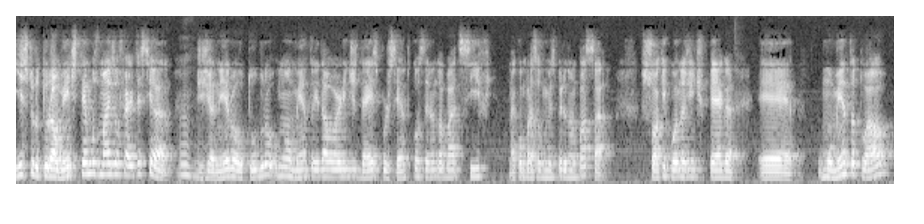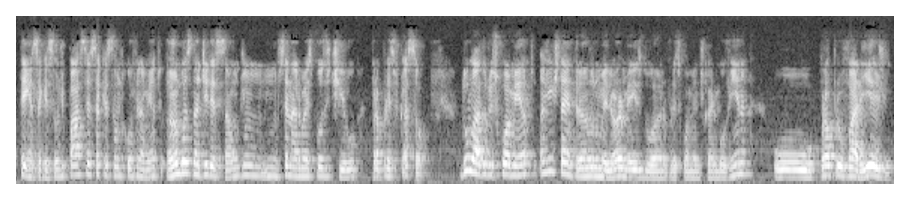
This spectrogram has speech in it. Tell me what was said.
estruturalmente, temos mais oferta esse ano. Uhum. De janeiro a outubro, um aumento aí da ordem de 10%, considerando o abate CIF na comparação com o mesmo período do ano passado. Só que quando a gente pega é, o momento atual, tem essa questão de pasta e essa questão de confinamento, ambas na direção de um, um cenário mais positivo para a precificação. Do lado do escoamento, a gente está entrando no melhor mês do ano para escoamento de carne bovina. O próprio varejo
